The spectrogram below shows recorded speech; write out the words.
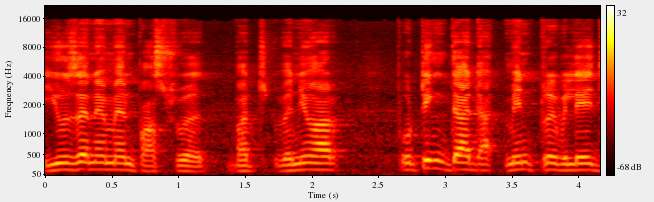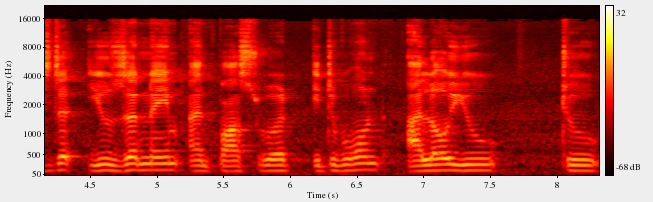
username and password but when you are putting that admin privileged username and password it won't allow you to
